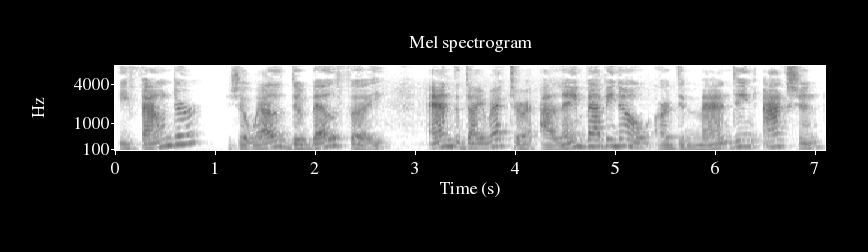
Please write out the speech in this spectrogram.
The founder, Joël de Bellefeuille, and the director, Alain Babineau, are demanding action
